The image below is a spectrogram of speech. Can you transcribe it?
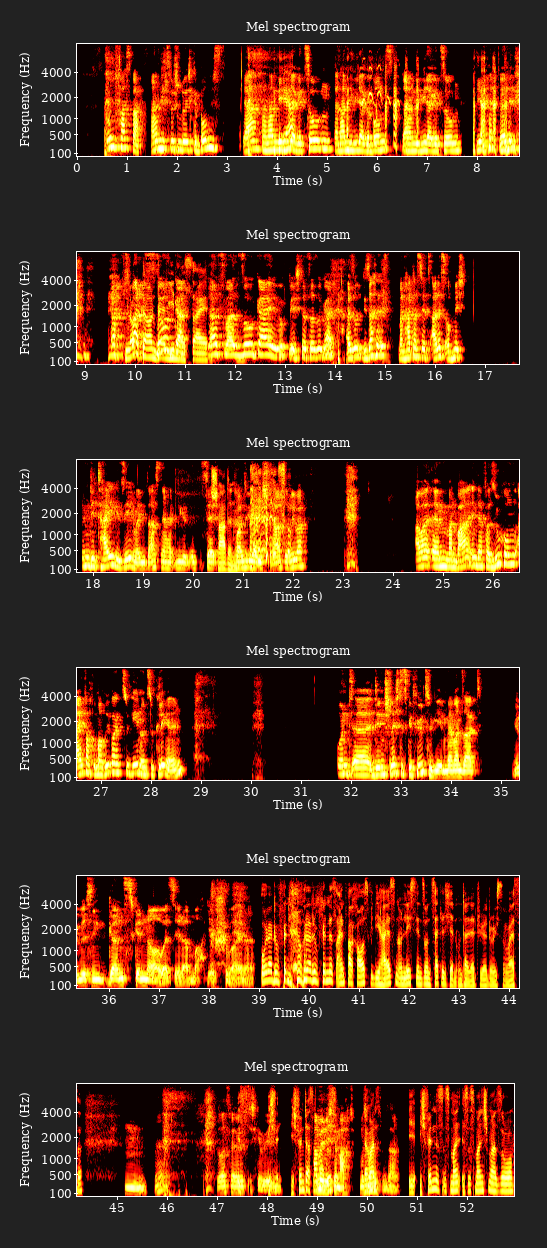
Unfassbar. Dann haben die zwischendurch gebumst. Ja, dann haben die Ja. wieder gezogen, dann haben die wieder gebumst, dann haben die wieder gezogen. War Lockdown so Berliner geil. Style. Das war so geil, wirklich, das war so geil. Also die Sache ist, man hat das jetzt alles auch nicht im Detail gesehen, weil die saßen ja halt wie, gesagt, ist ja Schade, ne? quasi über die Straße rüber. Aber ähm, man war in der Versuchung, einfach mal rüber zu gehen und zu klingeln. Und äh, denen schlechtes Gefühl zu geben, wenn man sagt, wir wissen ganz genau, was ihr da macht, ihr Schweine. Oder du, find, oder du findest einfach raus, wie die heißen und legst denen so ein Zettelchen unter der Tür durch, so weißt du? Hm. Ja. Sowas wäre witzig Ich, gewesen. ich finde das Haben wir nicht lustig. gemacht, muss man man- dazu sagen. Ich finde, es ist, man, es ist manchmal so,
